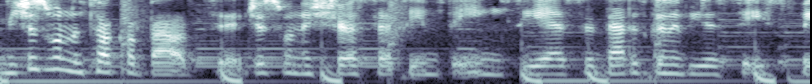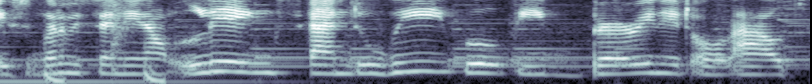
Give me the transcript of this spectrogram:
we just want to talk about it, just want to share certain things. Yeah, so that is going to be a safe space. I'm going to be sending out links and we will be burying it all out,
